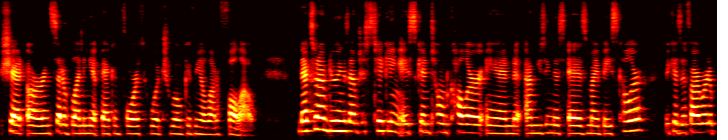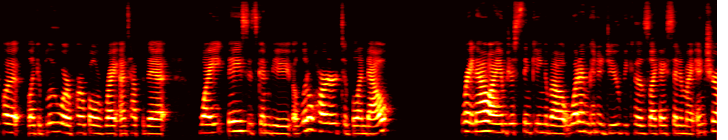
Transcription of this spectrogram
shed or instead of blending it back and forth, which will give me a lot of fallout. Next what I'm doing is I'm just taking a skin tone color and I'm using this as my base color because if I were to put like a blue or a purple right on top of that white base, it's going to be a little harder to blend out. Right now I am just thinking about what I'm going to do because like I said in my intro,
